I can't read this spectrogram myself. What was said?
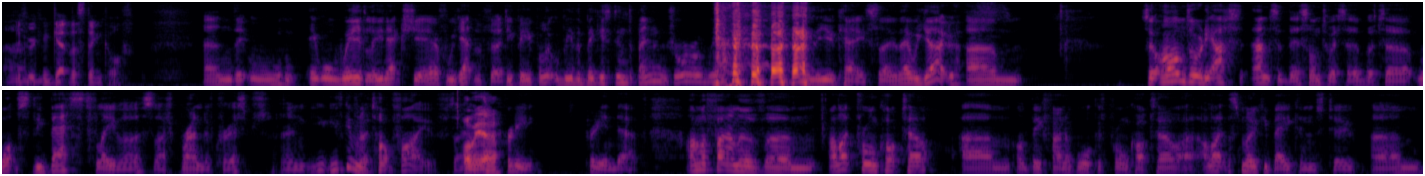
Um, if we can get the stink off. And it will it will weirdly next year if we get the 30 people it will be the biggest independent draw we have in the UK so there we go. Um, so Arms already asked, answered this on Twitter but uh, what's the best flavour slash brand of crisps? And you, you've given a top five so Oh, yeah. pretty pretty in depth I'm a fan of um, I like prawn cocktail. Um, I'm a big fan of Walker's prawn cocktail. I, I like the smoky bacons too. Um,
